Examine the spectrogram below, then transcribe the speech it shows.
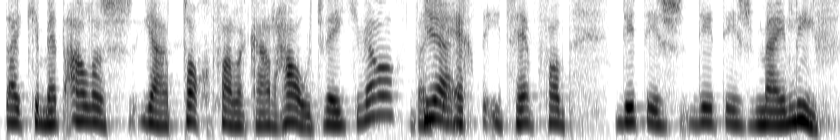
dat je met alles ja, toch van elkaar houdt, weet je wel? Dat je echt iets hebt van, dit is, dit is mijn lief.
